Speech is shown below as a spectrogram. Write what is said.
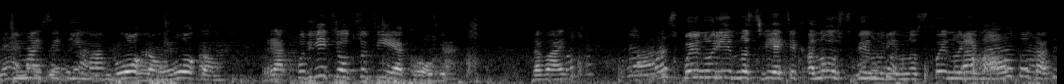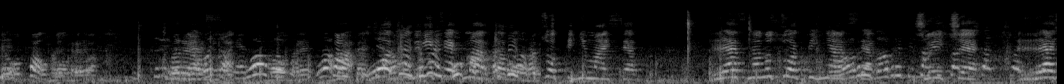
Піднімайся, Діма. Боком, боком. Раз. Подивіться, от Софія як робить. Давай. Спину рівно, Світик. А ну спину рівно, спину Ага, рівно. ото так, його палкою треба. Добре. От, подивіться, як Марта робить. Носок піднімайся. Раз, на носок піднявся. Швидше. Раз.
